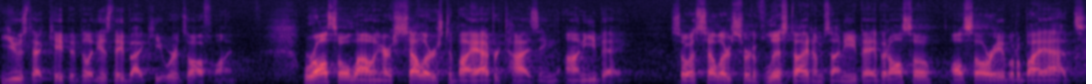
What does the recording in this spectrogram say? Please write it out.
use that capability as they buy keywords offline. We're also allowing our sellers to buy advertising on eBay. So our sellers sort of list items on eBay, but also, also are able to buy ads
